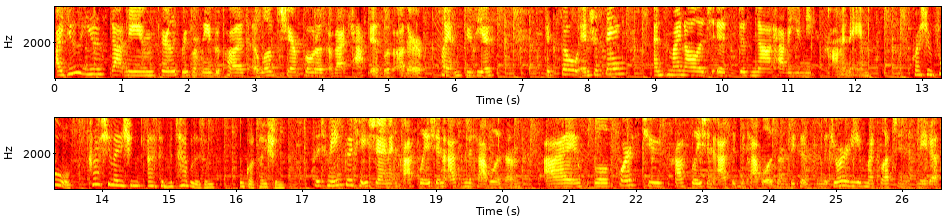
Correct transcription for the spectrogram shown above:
I do use that name fairly frequently because I love to share photos of that cactus with other plant enthusiasts. It's so interesting, and to my knowledge, it does not have a unique common name. Question four Crassulacean acid metabolism or guttation? Between guttation and crassulacean acid metabolism, I will of course choose crassulacean acid metabolism because the majority of my collection is made up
